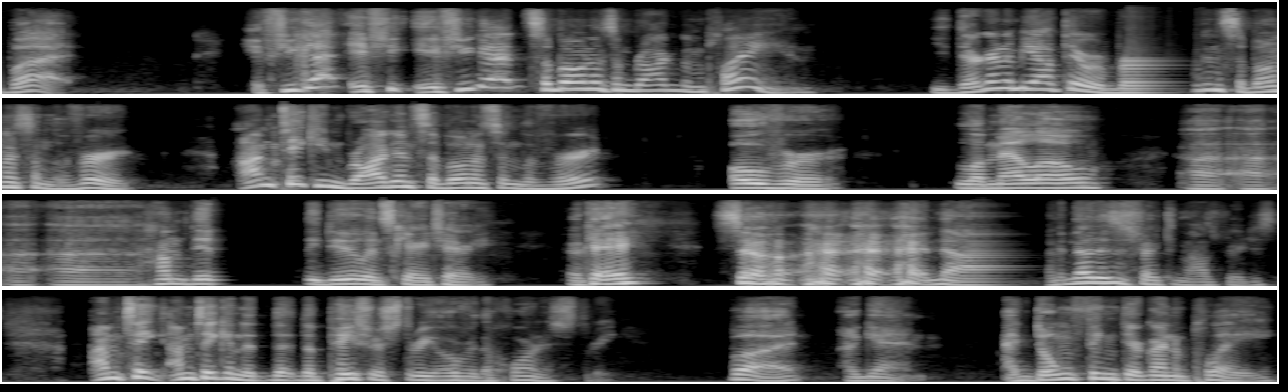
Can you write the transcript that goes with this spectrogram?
But if you got if you if you got Sabonis and Brogdon playing, they're gonna be out there with Brogdon, Sabonis, and LeVert. I'm taking Brogdon, Sabonis, and LeVert over LaMelo, uh, uh, uh, uh Hum Diddly Do, and Scary Terry. Okay, so no, no disrespect to Miles Bridges. I'm taking I'm taking the, the, the Pacers three over the Hornets three. But again, I don't think they're going to play.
